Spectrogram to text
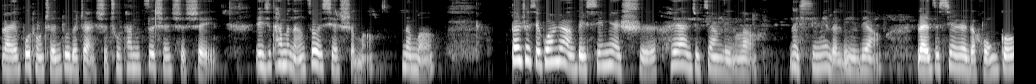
来不同程度地展示出他们自身是谁，以及他们能做些什么。那么，当这些光亮被熄灭时，黑暗就降临了。那熄灭的力量来自信任的鸿沟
